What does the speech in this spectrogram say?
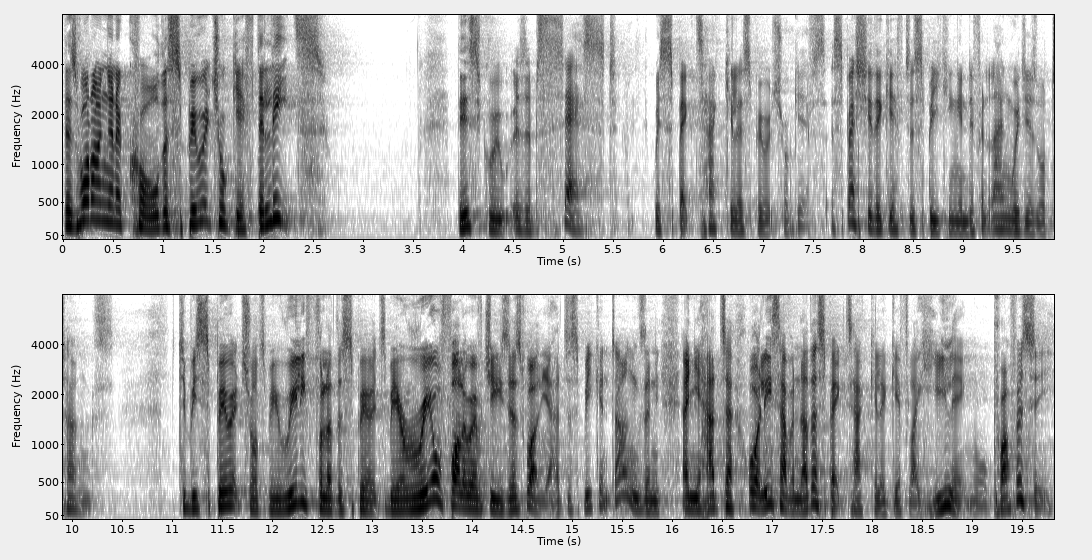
There's what I'm going to call the spiritual gift elites. This group is obsessed with spectacular spiritual gifts, especially the gift of speaking in different languages or tongues. To be spiritual, to be really full of the Spirit, to be a real follower of Jesus, well, you had to speak in tongues and, and you had to, or at least have another spectacular gift like healing or prophecy.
